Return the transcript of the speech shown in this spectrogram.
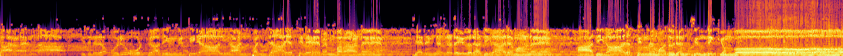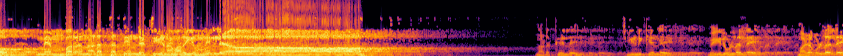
കാരണം എന്താ? ഇതിലൊരു ഒരു വോട്ട് അധികം കിട്ടിയാൽ ഞാൻ പഞ്ചായത്തിലെ മെമ്പറാണ്. ജനങ്ങളുടെ ഒരു അധികാരമാണ്. ആ അധികാരത്തിന് മധുരം ചിന്തിക്കുമ്പോ മെമ്പർ നടത്തത്തിന്റെ ക്ഷീണം അറിയുന്നില്ല നടക്കല്ലേ? ക്ഷീണിക്കല്ലേ? വെയിലുള്ളല്ലേ? മഴ കൊള്ളല്ലേ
